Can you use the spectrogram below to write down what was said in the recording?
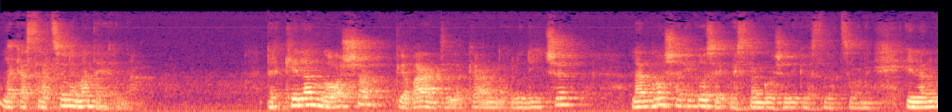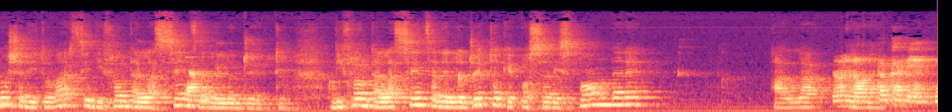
la castrazione materna. Perché l'angoscia, più avanti Lacan lo dice, L'angoscia che cos'è questa angoscia di castrazione? È l'angoscia di trovarsi di fronte all'assenza dell'oggetto, di fronte all'assenza dell'oggetto che possa rispondere alla, no, no, sto cadendo.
